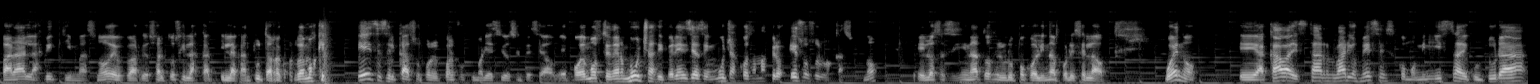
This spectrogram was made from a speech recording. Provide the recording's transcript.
para las víctimas ¿no? de Barrios Altos y la, y la Cantuta. Recordemos que ese es el caso por el cual Fujimori ha sido sentenciado. Eh, podemos tener muchas diferencias en muchas cosas más, pero esos son los casos, ¿no? Eh, los asesinatos del Grupo Colina por ese lado. Bueno, eh, acaba de estar varios meses como ministra de Cultura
